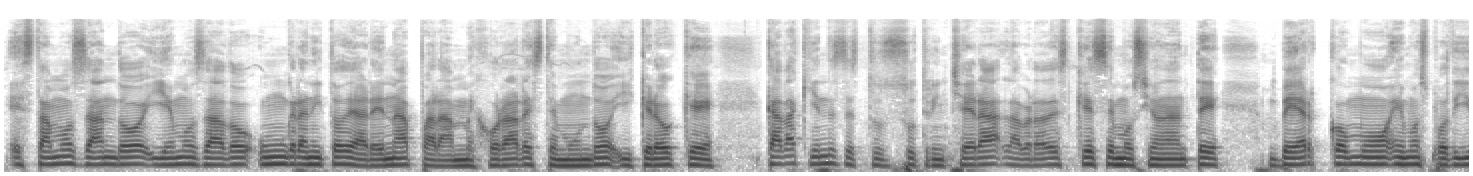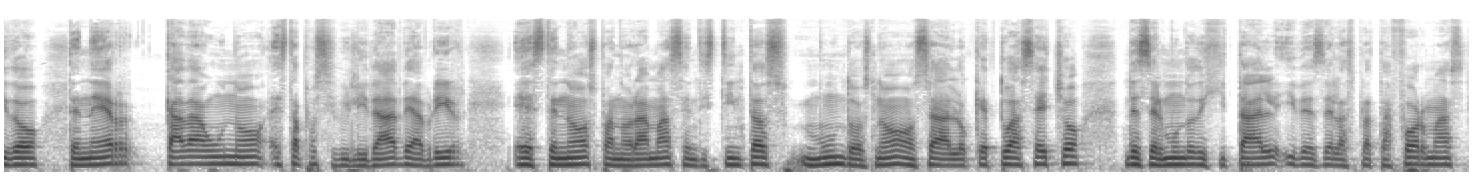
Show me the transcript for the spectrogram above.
estamos dando y hemos dado un granito de arena para mejorar este mundo y creo que cada quien desde su trinchera, la verdad es que es emocionante ver cómo hemos podido tener cada uno esta posibilidad de abrir este nuevos panoramas en distintos mundos, ¿no? O sea, lo que tú has hecho desde el mundo digital y desde las plataformas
